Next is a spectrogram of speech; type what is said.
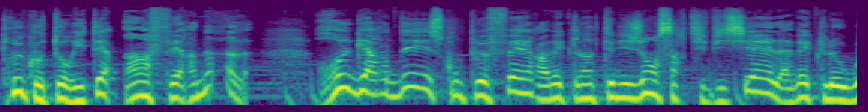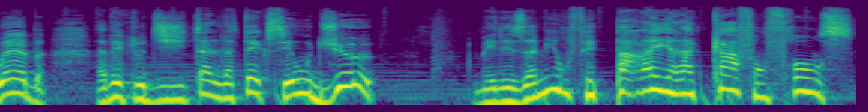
truc autoritaire infernal. Regardez ce qu'on peut faire avec l'intelligence artificielle, avec le web, avec le digital, la tech, c'est odieux. Mais les amis, on fait pareil à la CAF en France.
